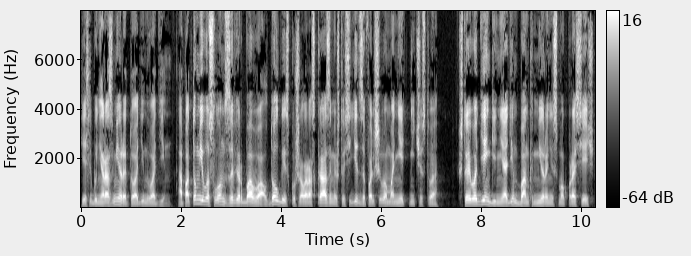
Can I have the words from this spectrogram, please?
Если бы не размеры, то один в один. А потом его слон завербовал. Долго искушал рассказами, что сидит за фальшивомонетничество что его деньги ни один банк мира не смог просечь,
